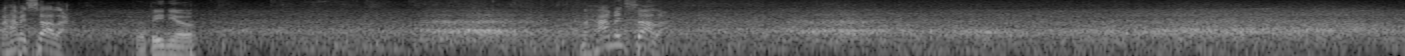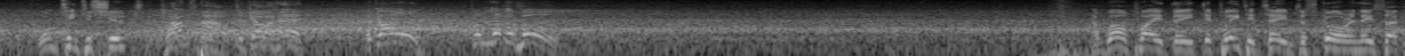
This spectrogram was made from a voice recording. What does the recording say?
Mohamed Salah. Fabinho. Mohamed Salah. Wanting to shoot. Chance now to go ahead. A goal for Liverpool. And well played the depleted team to score in these circumstances.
